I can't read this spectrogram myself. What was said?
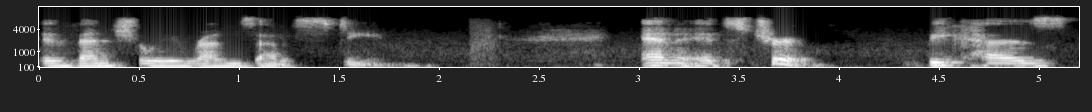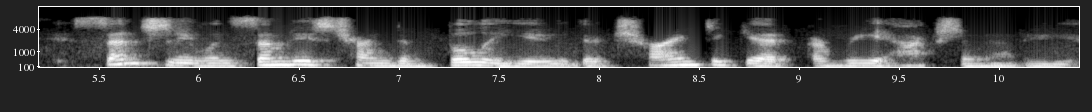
eventually runs out of steam, and it's true because essentially when somebody's trying to bully you, they're trying to get a reaction out of you.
